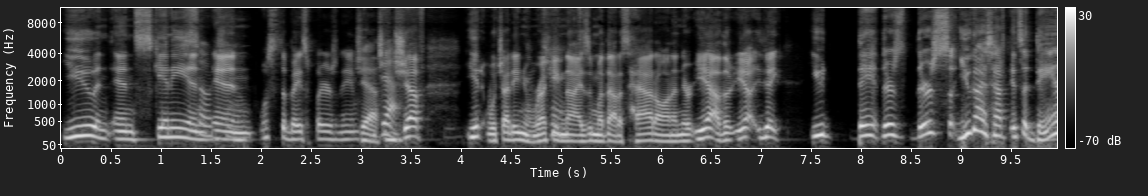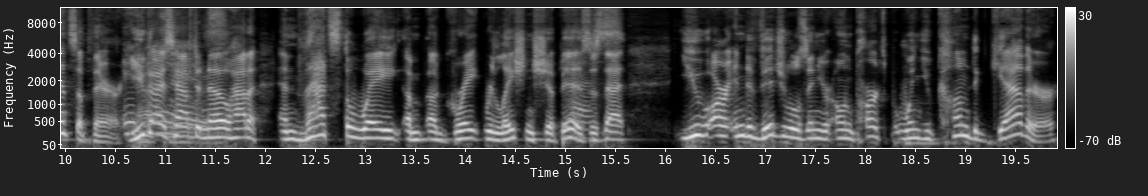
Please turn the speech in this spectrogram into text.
you and and Skinny and So and what's the bass player's name? Jeff. Jeff. Jeff, you know, which I didn't even And Kent. recognize him without his hat on. And they're yeah, they're, yeah, they, you. They, there's there's you guys have it's a dance up there. It you guys have to know how to and that's the way a, a great relationship is is that you are individuals in your own parts but when you come together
